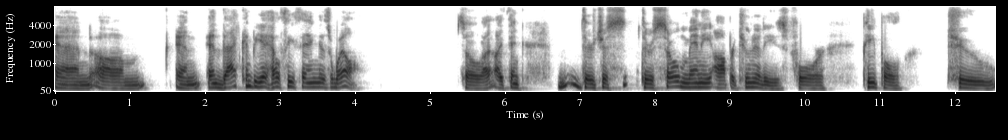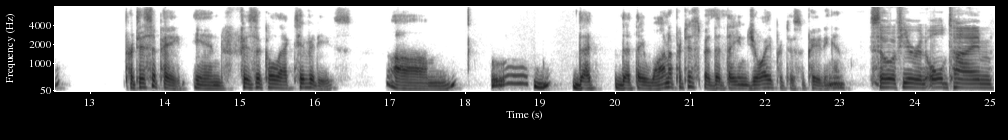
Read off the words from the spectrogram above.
and um and and that can be a healthy thing as well so I, I think there's just there's so many opportunities for people to participate in physical activities um, that that they want to participate that they enjoy participating in. So if you're an old time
